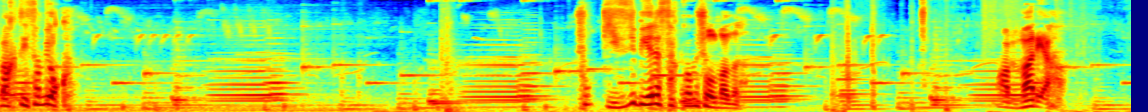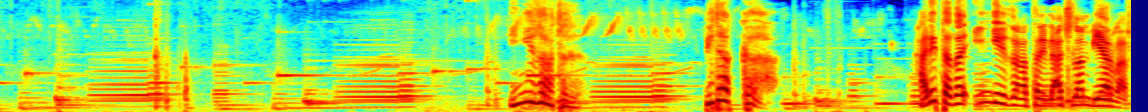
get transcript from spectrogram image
Nereye baktıysam yok. Çok gizli bir yere saklamış olmalı. Abi var ya. İngiliz anahtarı. Bir dakika. Haritada İngiliz anahtarıyla açılan bir yer var.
